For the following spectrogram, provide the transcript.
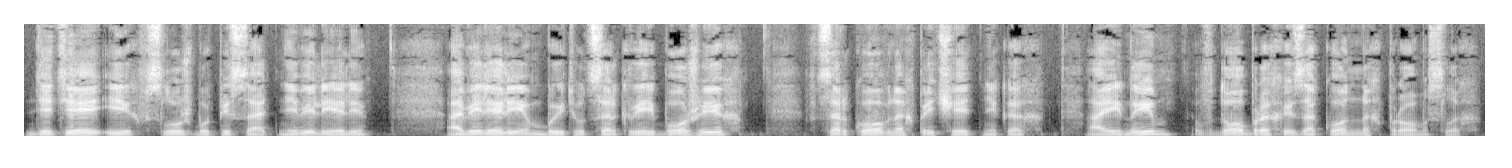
Детей их в службу писать не велели, а велели им быть у церквей Божиих в церковных причетниках, а иным в добрых и законных промыслах.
